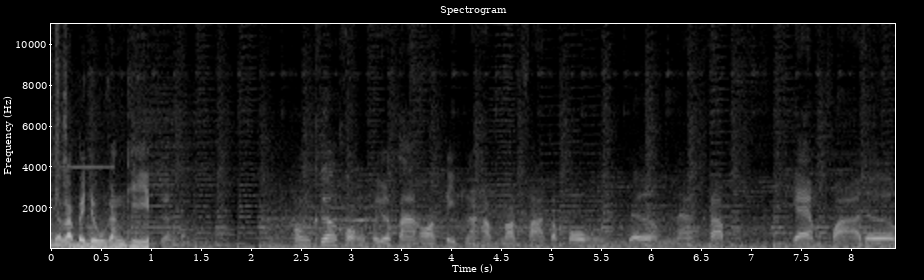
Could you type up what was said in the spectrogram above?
เดี๋ยวเราไปดูกันที่เครื่องกัน ห้องเครื่องของ Toyota a l t i s นะครับน็อตฝากระโปรงเดิมนะครับ แก้มขวาเดิม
